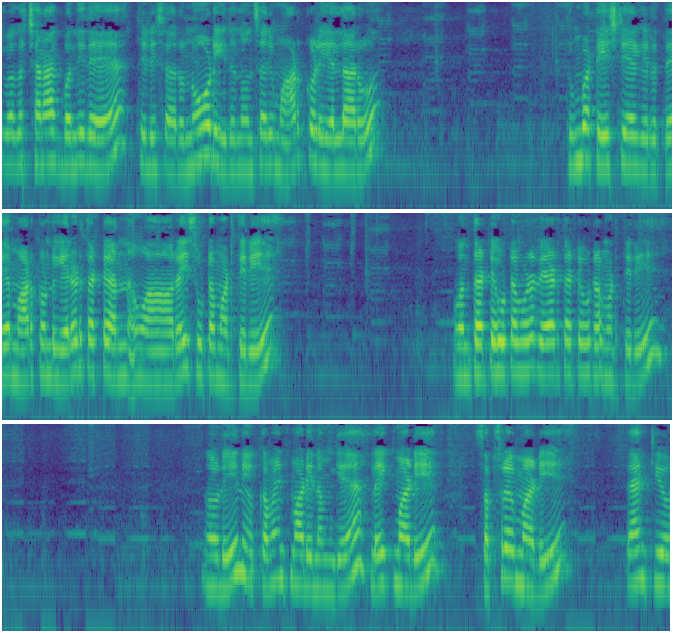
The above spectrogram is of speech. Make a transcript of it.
ಇವಾಗ ಚೆನ್ನಾಗಿ ಬಂದಿದೆ ತಿಳಿಸಾರು ನೋಡಿ ಇದನ್ನೊಂದು ಸಾರಿ ಮಾಡ್ಕೊಳ್ಳಿ ಎಲ್ಲರೂ. ತುಂಬ ಟೇಸ್ಟಿಯಾಗಿರುತ್ತೆ ಮಾಡಿಕೊಂಡು ಎರಡು ತಟ್ಟೆ ಅನ್ನ ರೈಸ್ ಊಟ ಮಾಡ್ತೀರಿ. ಒಂದು ತಟ್ಟೆ ಊಟ ಮಾಡಿದ್ರೆ ಎರಡು ತಟ್ಟೆ ಊಟ ಮಾಡ್ತೀರಿ. ನೋಡಿ ನೀವು ಕಮೆಂಟ್ ಮಾಡಿ ನಮಗೆ ಲೈಕ್ ಮಾಡಿ ಸಬ್ಸ್ಕ್ರೈಬ್ ಮಾಡಿ. ಥ್ಯಾಂಕ್ ಯು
